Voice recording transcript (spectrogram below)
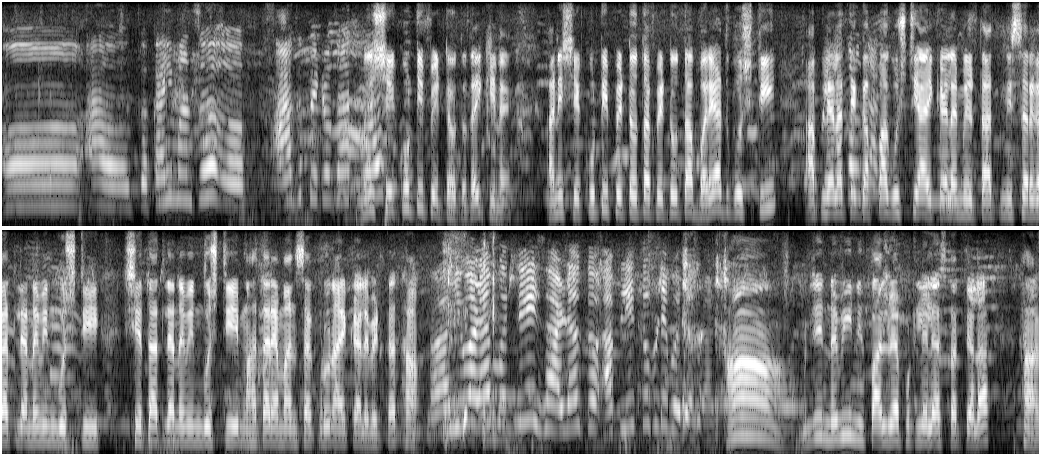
अ, आ- क- काही माणसं अ, आग पेटवतात म्हणजे शेकोटी पेटवतात आहे की नाही? आणि शेकोटी पेटवता पेटवता बऱ्याच गोष्टी आपल्याला ते गप्पा गोष्टी ऐकायला मिळतात. निसर्गातल्या नवीन गोष्टी शेतातल्या नवीन गोष्टी म्हाताऱ्या माणसाकडून ऐकायला भेटतात हा. हिवाळ्यामध्ये झाडं आपले कपडे बदलतात. हा म्हणजे नवीन पालव्या फुटलेल्या असतात त्याला हा.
